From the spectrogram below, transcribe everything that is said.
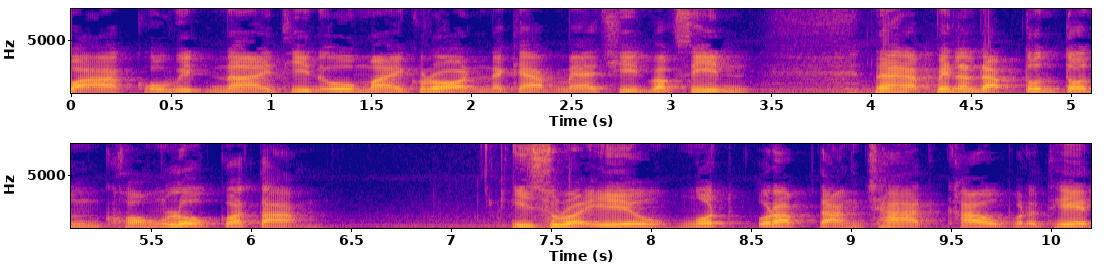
วาโควิด -19 โอไมครอนนะครับแม้ฉีดวัคซีนนะครับเป็นอันดับต้นๆของโลกก็ตาม อิสราเอลงดรับต่างชาติเข้าประเทศ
